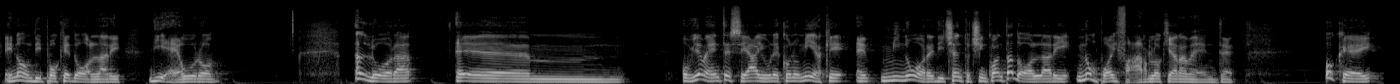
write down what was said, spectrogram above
e non di poche dollari, di euro. Allora, ehm, ovviamente se hai un'economia che è minore di 150 dollari non puoi farlo chiaramente. Ok,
